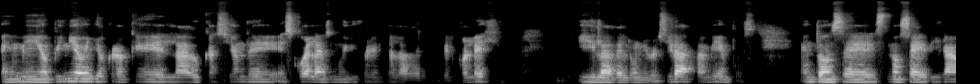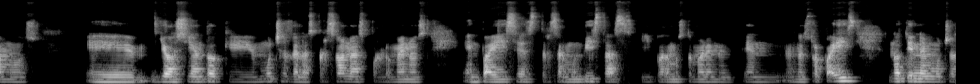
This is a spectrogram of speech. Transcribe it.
en mi opinión, yo creo que la educación de escuela es muy diferente a la del, del colegio y la de la universidad también, pues. Entonces, no sé, digamos, eh, yo siento que muchas de las personas, por lo menos en países tercermundistas, y podemos tomar en, nuestro país, no tienen mucho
